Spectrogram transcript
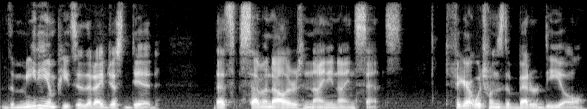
the medium pizza that I just did, that's $7.99. To figure out which one's the better deal,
